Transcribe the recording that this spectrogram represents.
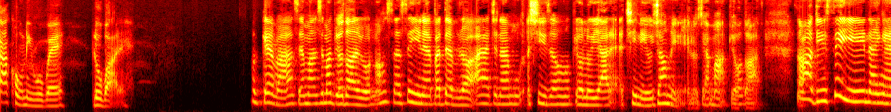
ကခုံနေဖို့ပဲလိုပါတယ် ဟုတ်ကဲ့ပါဆရာမဆရာမပြောသွားတယ်ပေါ့နော်ဆက်စစ်ရင်နဲ့ပတ်သက်ပြီးတော့အားရကျဉ်းမှုအရှိဆုံးလို့ပြောလို့ရတဲ့အခြေအနေကိုရောက်နေတယ်လို့ဆရာမပြောသွားတယ်။ဆိုတော့ဒီစစ်ရေးနိုင်ငံ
